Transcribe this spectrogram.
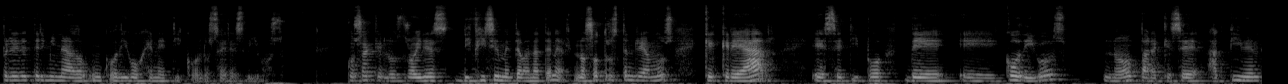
predeterminado un código genético los seres vivos cosa que los droides difícilmente van a tener. Nosotros tendríamos que crear ese tipo de eh, códigos ¿no? para que se activen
